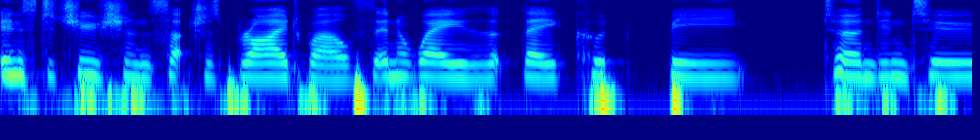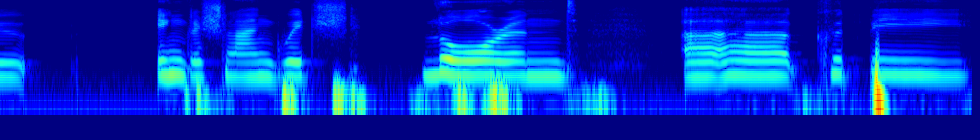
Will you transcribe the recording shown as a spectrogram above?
institutions such as bridewealth in a way that they could be turned into English language law and uh, could be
